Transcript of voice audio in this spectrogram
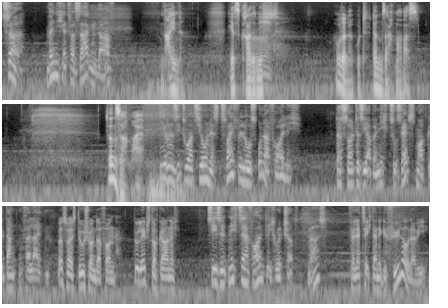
Sir, wenn ich etwas sagen darf, Nein. Jetzt gerade nicht. Oder na gut, dann sag mal was. Dann sag mal. Ihre Situation ist zweifellos unerfreulich. Das sollte Sie aber nicht zu Selbstmordgedanken verleiten. Was weißt du schon davon? Du lebst doch gar nicht. Sie sind nicht sehr freundlich, Richard. Was? Verletze ich deine Gefühle oder wie?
